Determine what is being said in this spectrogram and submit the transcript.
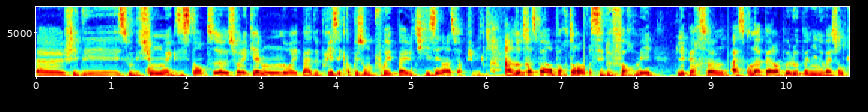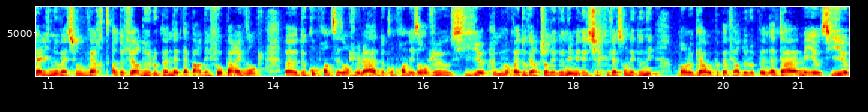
euh, chez des solutions existantes euh, sur lesquelles on n'aurait pas de prise et qu'en plus on ne pourrait pas utiliser dans la sphère publique. Un autre aspect important, c'est de former les personnes à ce qu'on appelle un peu l'open innovation, en tout cas l'innovation ouverte, de faire de l'open data par défaut par exemple, euh, de comprendre ces enjeux-là, de comprendre les enjeux aussi, euh, non pas d'ouverture des données, mais de circulation des données dans le cas où on ne peut pas faire de l'open data, mais il y a aussi euh,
